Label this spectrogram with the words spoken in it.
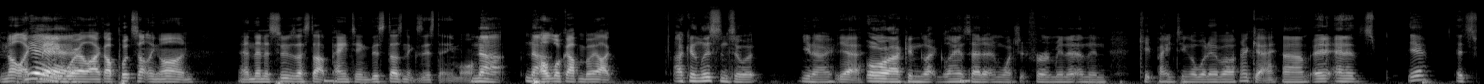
Not like Yeah. me, where like I'll put something on, and then as soon as I start painting, this doesn't exist anymore. Nah, nah. I'll look up and be like, I can listen to it, you know. yeah, Or I can like glance at it and watch it for a minute and then keep painting or whatever. okay. Um, and, and it's yeah, it's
